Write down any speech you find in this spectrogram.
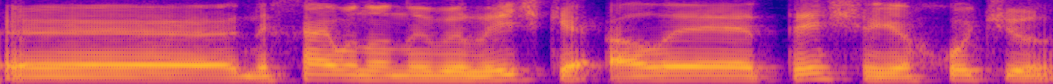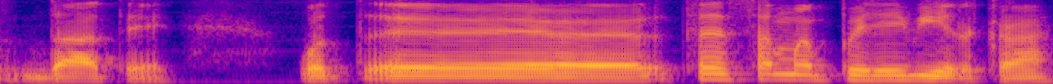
е, нехай воно невеличке, але те, що я хочу дати. От е, це саме перевірка,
